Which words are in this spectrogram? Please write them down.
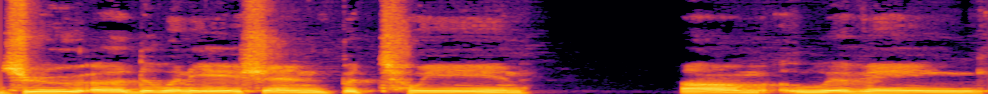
drew a delineation between um, living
